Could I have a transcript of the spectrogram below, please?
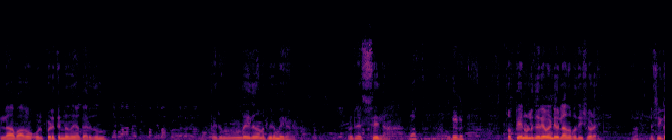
എല്ലാ ഭാഗവും ഉൾപ്പെടുത്തിണ്ടെന്ന് ഞാൻ കരുതുന്നു. പെരും വെയിൽ എന്ന് പറഞ്ഞാൽ പെരും വെയിലാണ്. ഒരു രക്ഷയില്ല. തൊപ്പി അതിനുള്ളിൽ കയറിയാൽ വേണ്ടി വരില്ല എന്ന പ്രതീക്ഷയോടെ. രക്ഷിക്ക.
